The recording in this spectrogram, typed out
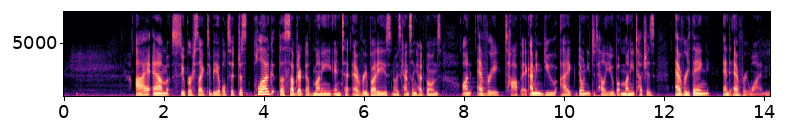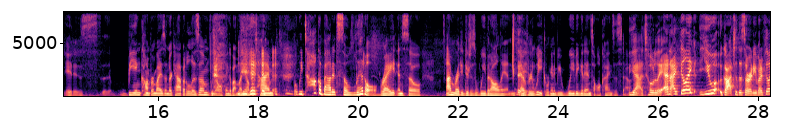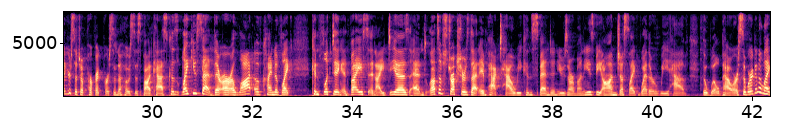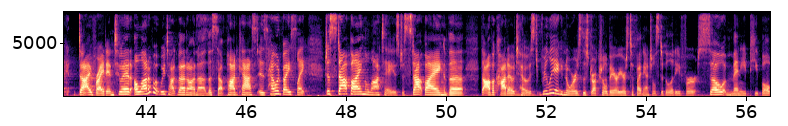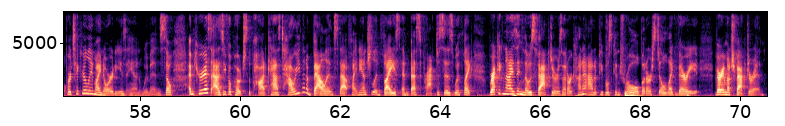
I am super psyched to be able to just plug the subject of money into everybody's noise canceling headphones on every topic. I mean, you, I don't need to tell you, but money touches everything and everyone. It is uh, being compromised under capitalism. We all think about money all the time, but we talk about it so little, right? And so I'm ready to just weave it all in. Every week, we're going to be weaving it into all kinds of stuff. Yeah, totally. And I feel like you got to this already, but I feel like you're such a perfect person to host this podcast because, like you said, there are a lot of kind of like conflicting advice and ideas and lots of structures that impact how we can spend and use our monies beyond just like whether we have the willpower. So we're to like dive right into it. A lot of what we talk about on uh, the SUP podcast is how advice like just stop buying the lattes, just stop buying the the avocado toast really ignores the structural barriers to financial stability for so many people, particularly minorities and women. So, I'm curious as you've approached the podcast, how are you going to balance that financial advice and best practices with like recognizing those factors that are kind of out of people's control but are still like very very much factor in?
